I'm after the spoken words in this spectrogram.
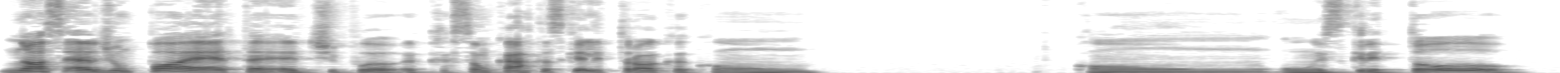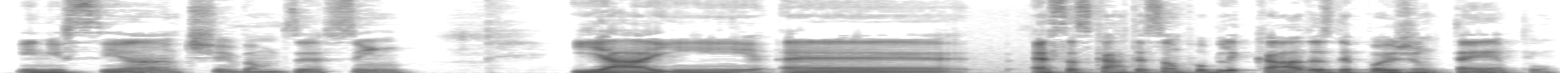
Nossa, é de um poeta. É tipo, são cartas que ele troca com com um escritor iniciante, vamos dizer assim. E aí é, essas cartas são publicadas depois de um tempo.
